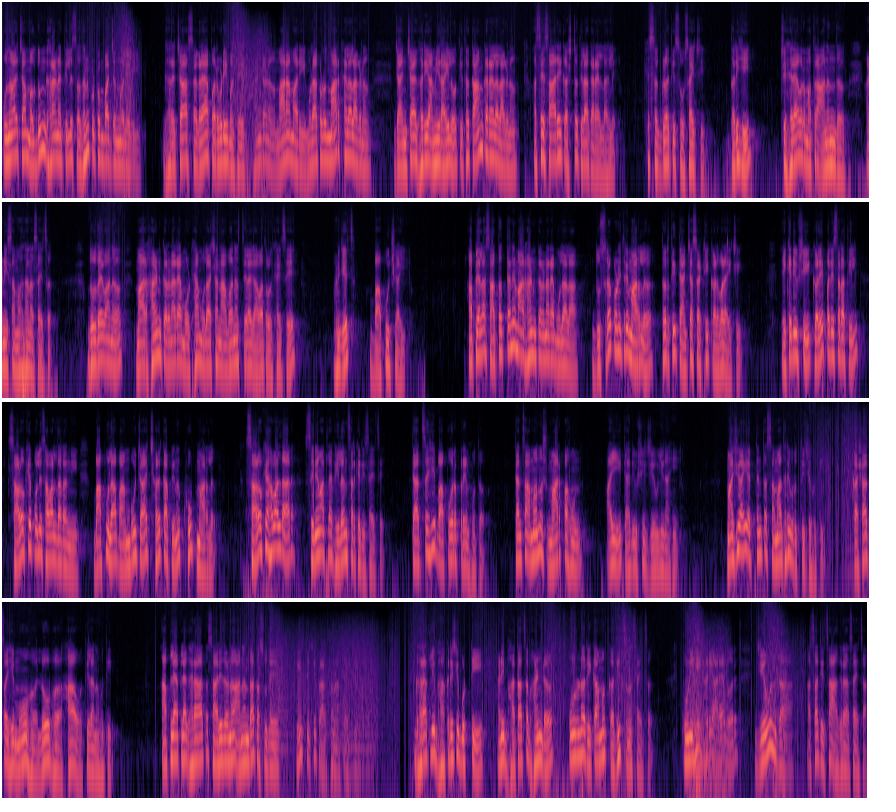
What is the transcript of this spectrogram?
पुनाळच्या मगदूम घराण्यातील सधन कुटुंबात जन्मलेली घरच्या सगळ्या परवडीमध्ये भांडणं मारामारी मुलाकडून मार खायला लागणं ज्यांच्या घरी आम्ही राहिलो तिथं काम करायला लागणं असे सारे कष्ट तिला करायला लागले. हे सगळं ती सोसायची. तरीही चेहऱ्यावर मात्र आनंद आणि समाधान असायचं. दुर्दैवानं मारहाण करणाऱ्या मोठ्या मुलाच्या नावानंच तिला गावात ओळखायचे म्हणजेच बापूची आई. आपल्याला सातत्याने मारहाण करणाऱ्या मुलाला दुसरं कोणीतरी मारलं तर ती त्यांच्यासाठी कळवळायची. एके दिवशी कळे परिसरातील साळोखे पोलीस हवालदारांनी बापूला बांबूच्या छळकापीनं खूप मारलं. साळोखे हवालदार सिनेमातल्या व्हिलनसारखे दिसायचे. त्याचंही बापूवर प्रेम होतं. त्यांचा अमानुष मार पाहून आई त्या दिवशी जेवली नाही. माझी आई अत्यंत समाधानी वृत्तीची होती. कशाचाही मोह लोभ हाव तिला नव्हती. आपल्या आपल्या घरात सारीजणं आनंदात असू देत हीच तिची प्रार्थना असायची. घरातली भाकरीची बुट्टी आणि भाताचं भांड पूर्ण रिकामं कधीच नसायचं. कुणीही घरी आल्यावर जेवून जा असा तिचा आग्रह असायचा.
